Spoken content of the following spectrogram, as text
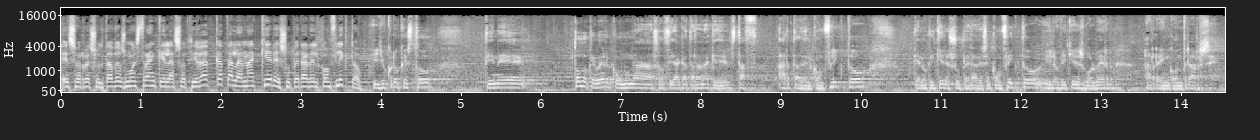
esos resultados muestran que la sociedad catalana quiere superar el conflicto. Y yo creo que esto tiene todo que ver con una sociedad catalana que está harta del conflicto, que lo que quiere es superar ese conflicto y lo que quiere es volver a reencontrarse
